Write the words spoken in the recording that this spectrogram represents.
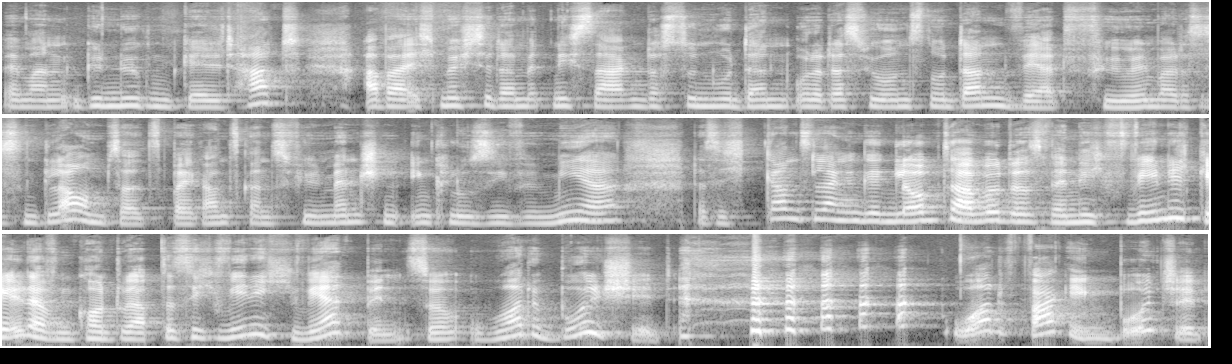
wenn man genügend Geld hat, aber ich möchte damit nicht sagen, dass du nur dann oder dass wir uns nur dann wert fühlen, weil das ist ein Glaubenssatz bei ganz, ganz vielen Menschen, inklusive mir, dass ich ganz lange geglaubt habe, dass wenn ich wenig Geld auf dem Konto habe, dass ich wenig wert bin. So, what a Bullshit. What fucking Bullshit.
